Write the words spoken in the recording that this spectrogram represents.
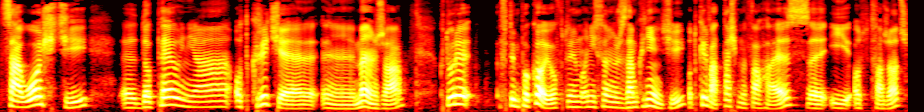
Całości e, dopełnia odkrycie e, męża, który w tym pokoju, w którym oni są już zamknięci, odkrywa taśmę VHS e, i odtwarzacz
